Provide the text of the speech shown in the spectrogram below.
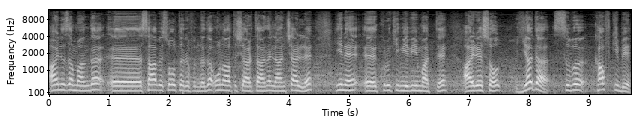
Aynı zamanda e, sağ ve sol tarafında da 16'şer tane lançerle yine e, kuru kimyevi madde, aerosol ya da sıvı kaf gibi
